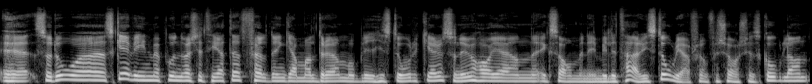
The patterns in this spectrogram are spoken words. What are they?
Eh, så då skrev jag in mig på universitetet, följde en gammal dröm att bli historiker. Så nu har jag en examen i militärhistoria från Försvarshögskolan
